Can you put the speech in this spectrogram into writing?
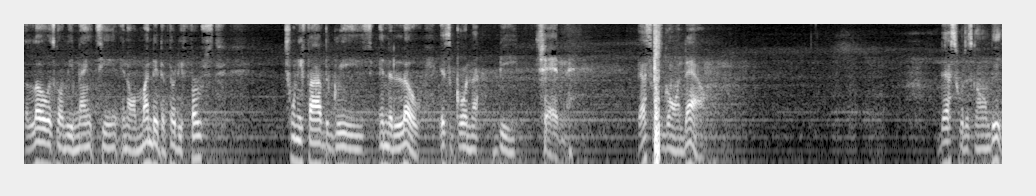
The low is going to be 19. And on Monday the 31st, 25 degrees and the low is going to be 10. That's what's going down. That's what it's going to be.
